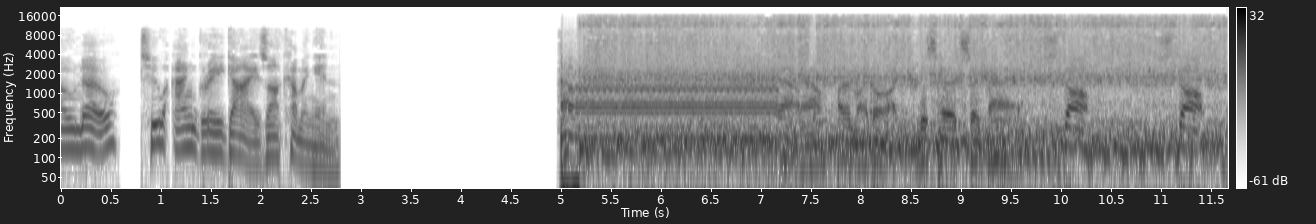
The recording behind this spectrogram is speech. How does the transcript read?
Oh no, two angry guys are coming in. Oh my god, this hurts so bad. Stop. Stop.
